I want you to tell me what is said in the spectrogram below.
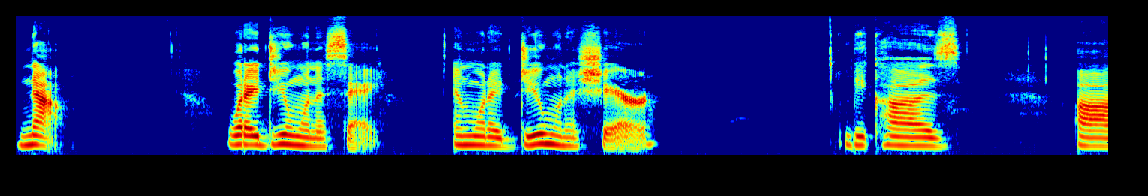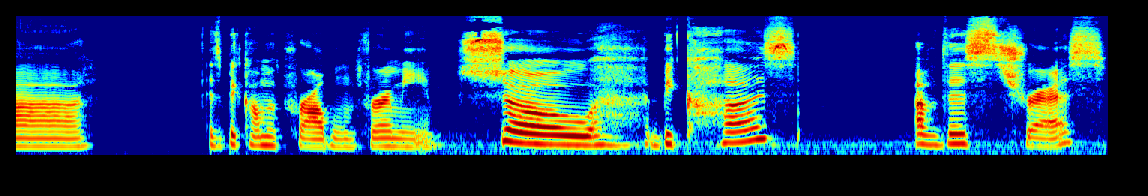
Now, what I do want to say and what I do want to share because uh it's become a problem for me. So, because of this stress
